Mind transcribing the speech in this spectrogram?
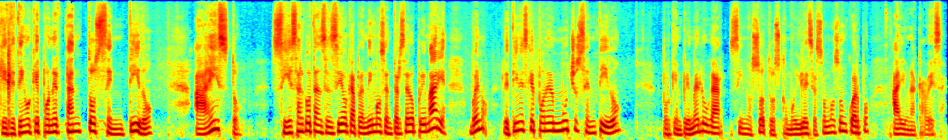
que le tengo que poner tanto sentido a esto? Si es algo tan sencillo que aprendimos en tercero primaria. Bueno, le tienes que poner mucho sentido porque en primer lugar, si nosotros como iglesia somos un cuerpo, hay una cabeza.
